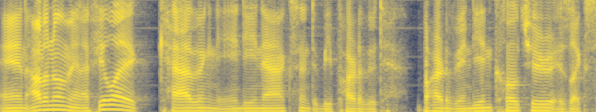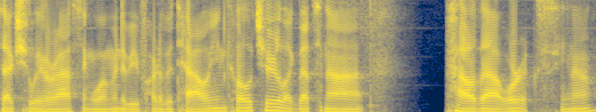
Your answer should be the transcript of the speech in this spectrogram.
And I don't know, man. I feel like having an Indian accent to be part of it, part of Indian culture, is like sexually harassing women to be part of Italian culture. Like that's not how that works, you know.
